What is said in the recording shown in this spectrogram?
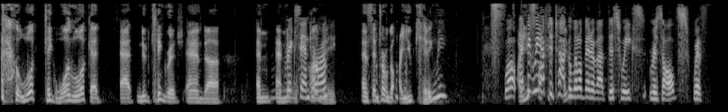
look, take one look at, at Newt Gingrich and, uh, and, and Rick Santorum. Romney And Santorum go, are you kidding me? Well, Are I think we have to talk a little bit about this week's results with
